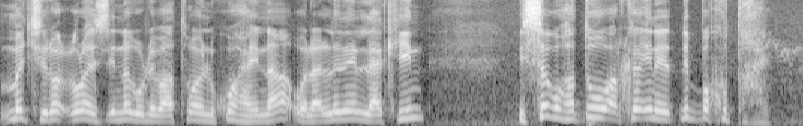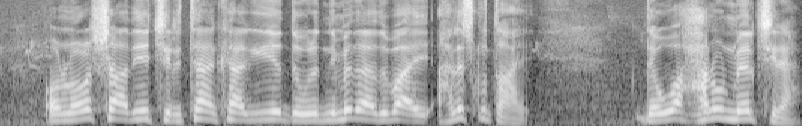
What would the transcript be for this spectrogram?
ma jiro culays inagu dhibaato aynu ku haynaa walaaladeen laakiin isagu hadduu arko inay dhibba ku tahay oo noloshaada iyo jiritaankaaga iyo dowladnimadaaduba ay halis ku tahay dee waa xanuun meel jira.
